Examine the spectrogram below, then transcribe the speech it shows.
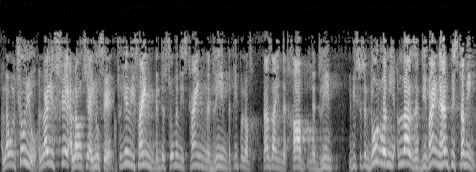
Allah will show you. Allah is fair. Allah will say, are you fair? So here we find that this woman is crying in a dream. The people of Gaza in that khab, in a dream. Nabi says, don't worry. Allah's divine help is coming.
